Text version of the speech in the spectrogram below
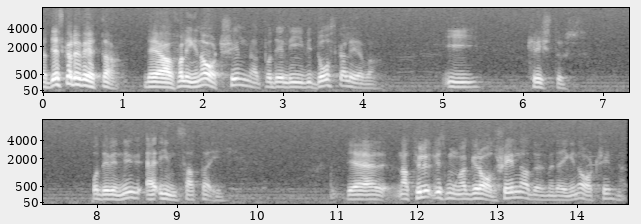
Ja, det ska du veta. Det är i alla fall ingen artskillnad på det liv vi då ska leva i Kristus och det vi nu är insatta i. Det är naturligtvis många gradskillnader, men det är ingen artskillnad.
